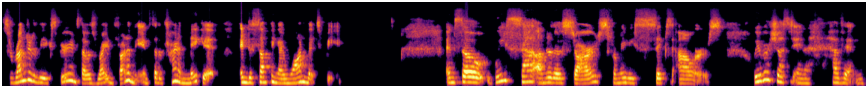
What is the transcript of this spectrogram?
surrender to the experience that was right in front of me instead of trying to make it into something I wanted it to be. And so we sat under those stars for maybe six hours. We were just in heaven.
